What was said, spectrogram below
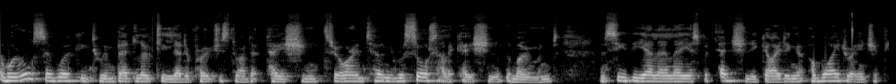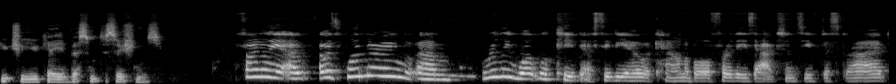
And we're also working to embed locally led approaches to adaptation through our internal resource allocation at the moment and see the LLA as potentially guiding a wide range of future UK investment decisions. Finally, I, I was wondering um, really what will keep FCDO accountable for these actions you've described.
